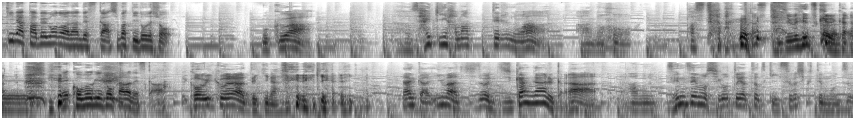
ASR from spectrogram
好きな食べ物は何ですか？シュバッティどうでしょ僕は、最近ハマってるのは、あの、パスタ、パスタ自分で作るから え、小麦粉からですか？小麦粉からはできない。できない。なんか今、すごい時間があるから、あの、全然もう仕事やってた時忙しくてもうずっ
